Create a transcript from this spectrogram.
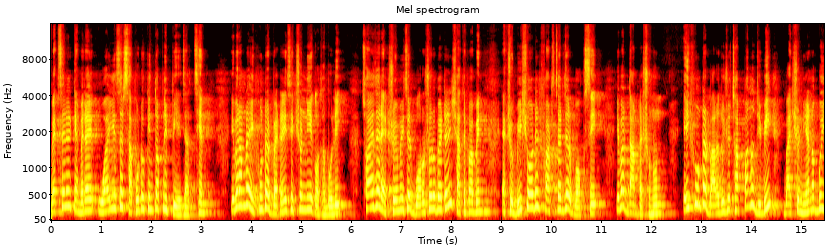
ব্যাকসাইডের ক্যামেরায় ওয়াইএসের সাপোর্টও কিন্তু আপনি পেয়ে যাচ্ছেন। এবার আমরা এই ফোনটার ব্যাটারি সেকশন নিয়ে কথা বলি। ছয় হাজার একশো এমএইচের বড়সড় ব্যাটারি সাথে পাবেন একশো বিশ ওয়ার্ডের ফাস্ট চার্জার বক্সে। এবার দামটা শুনুন। এই ফোনটার বারো দুশো ছাপ্পান্ন জিবি বাইশশো নিরানব্বই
